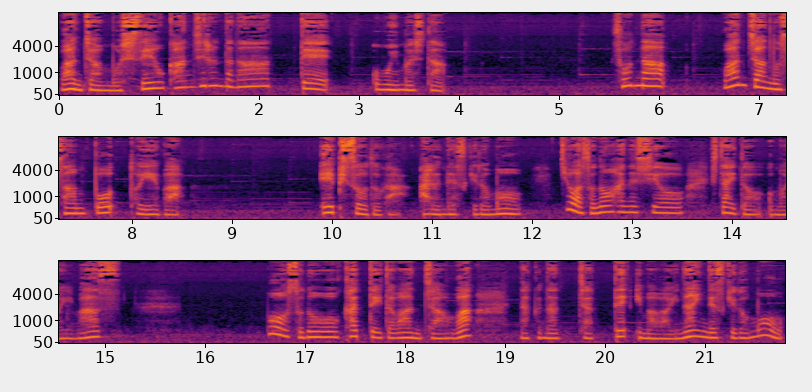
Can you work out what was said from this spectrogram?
ワンちゃんも視線を感じるんだなって思いました。そんなワンちゃんの散歩といえば、エピソードがあるんですけども、今日はそのお話をしたいと思います。もうその飼っていたワンちゃんは亡くなっちゃって今はいないんですけども、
